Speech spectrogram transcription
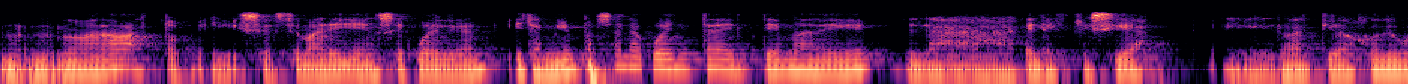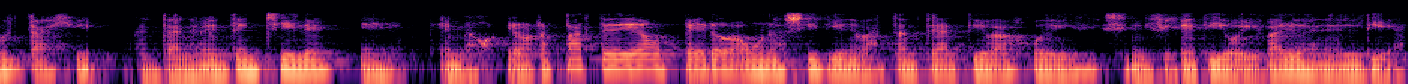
no, dan abasto y se, se marean, se cuelgan. Y también pasa la cuenta el tema de la electricidad eh, los altibajos de voltaje, lamentablemente en Chile, eh, es mejor que en otras partes, digamos, pero aún así tiene bastante altibajo y significativo y varios en el día.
